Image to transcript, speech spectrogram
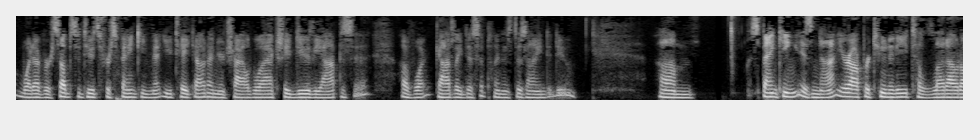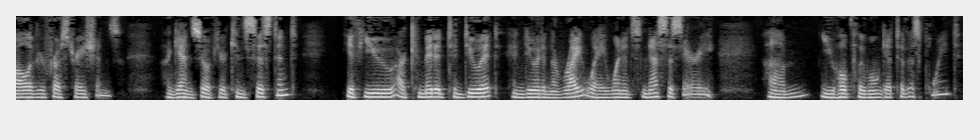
whatever substitutes for spanking that you take out on your child will actually do the opposite of what godly discipline is designed to do. Um, spanking is not your opportunity to let out all of your frustrations. Again, so if you're consistent, if you are committed to do it and do it in the right way when it's necessary, um, you hopefully won't get to this point.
